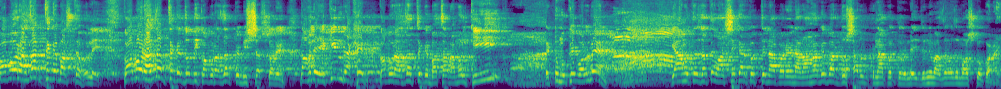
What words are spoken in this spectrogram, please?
কবর আজাব থেকে বাঁচতে হলে, কবর আজাব থেকে যদি কবর আজাবকে বিশ্বাস করেন, তাহলে একিন রাখেন, কবর আজাব থেকে বাঁচার আমল কি? একটু মুখে বলবেন? কেমতে যাতে অস্বীকার করতে না পারেন আর আমাকে বার দোষারোপ না করতে পারেন, এই জন্য মাঝে মাঝে মস্ক করাই।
